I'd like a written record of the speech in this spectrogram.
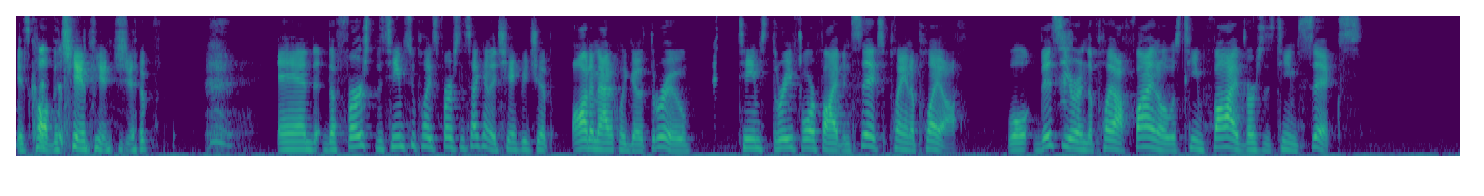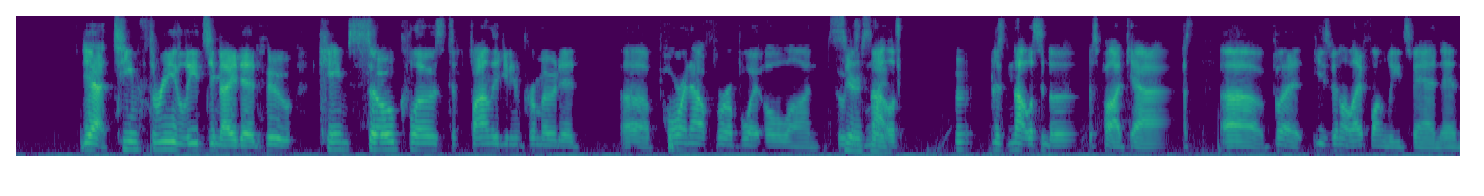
It's called the Championship. And the first, the teams who place first and second in the championship automatically go through. Teams three, four, five, and six play in a playoff. Well, this year in the playoff final it was Team Five versus Team Six. Yeah, Team Three Leeds United, who came so close to finally getting promoted, uh, pouring out for our boy Olan, who does not listen, who does not listen to this podcast. Uh, but he's been a lifelong Leeds fan, and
